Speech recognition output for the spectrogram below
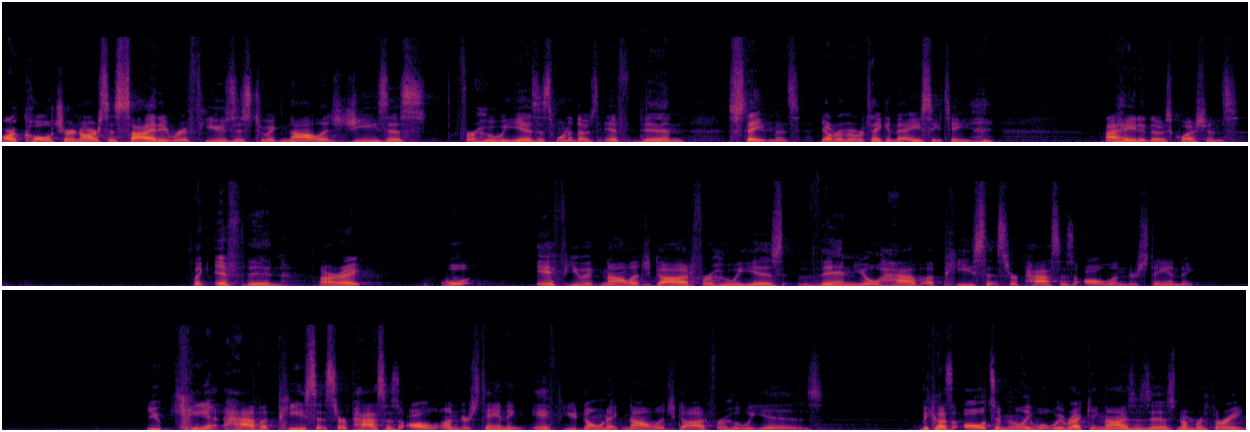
Our culture and our society refuses to acknowledge Jesus for who he is. It's one of those if then statements. Y'all remember taking the ACT? I hated those questions. It's like if then. All right. Well, if you acknowledge God for who he is, then you'll have a peace that surpasses all understanding. You can't have a peace that surpasses all understanding if you don't acknowledge God for who he is. Because ultimately, what we recognize is this number three,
